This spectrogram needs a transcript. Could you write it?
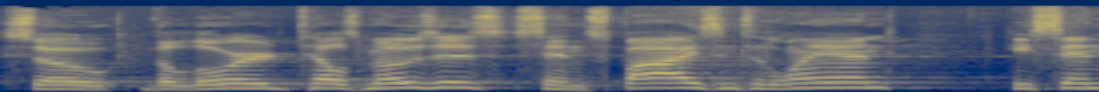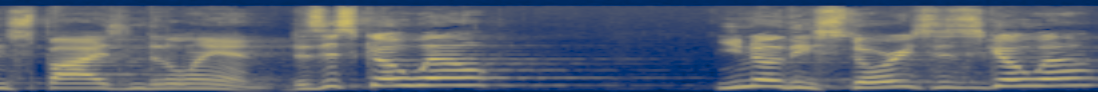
so the Lord tells Moses, send spies into the land. He sends spies into the land. Does this go well? You know these stories. Does this go well?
